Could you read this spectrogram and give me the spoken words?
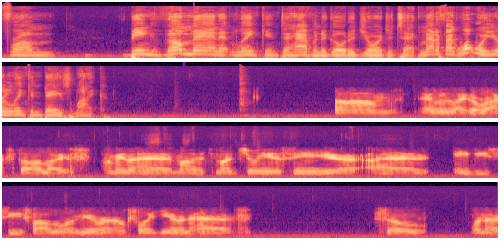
from being the man at Lincoln to having to go to Georgia Tech? Matter of fact, what were your Lincoln days like? um, it was like a rock star life. I mean, I had my my junior and senior year. I had ABC following me around for a year and a half. So when I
